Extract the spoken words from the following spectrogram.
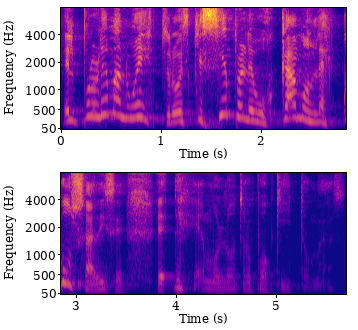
El problema nuestro es que siempre le buscamos la excusa, dice, eh, dejémoslo otro poquito más.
